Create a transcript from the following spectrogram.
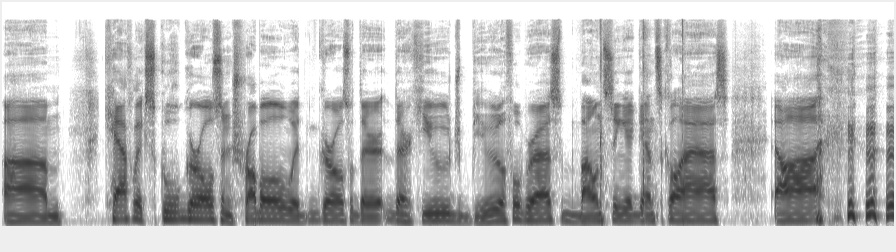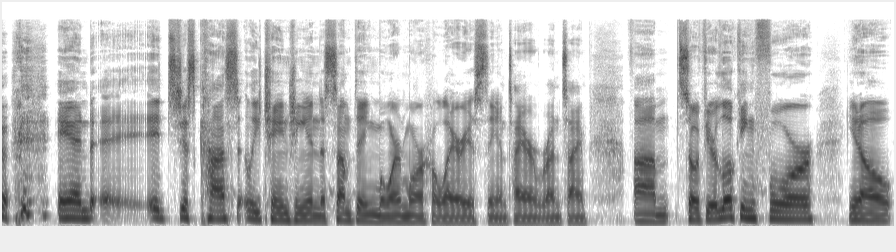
Um, Catholic schoolgirls in trouble with girls with their their huge beautiful breasts bouncing against glass. Uh, and it's just constantly changing into something more and more hilarious the entire runtime. Um, so if you're looking for, you know,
